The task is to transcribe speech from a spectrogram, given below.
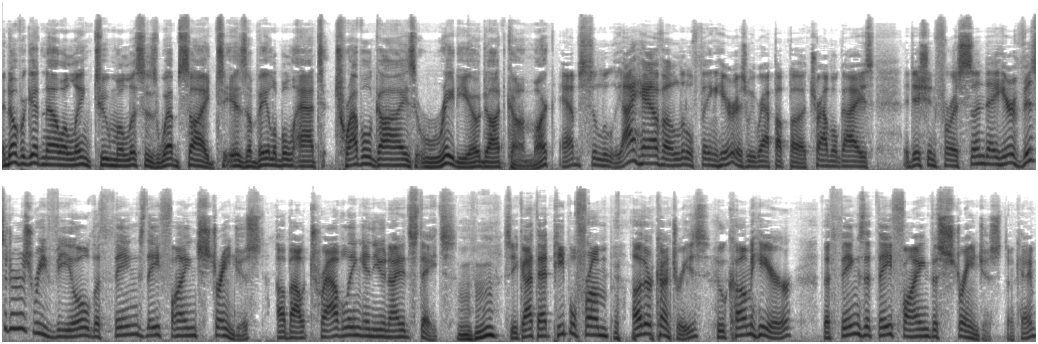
And don't forget now a link to Melissa's website is available at travelguysradio.com. Mark? Absolutely. I have a little thing here as we wrap up a Travel Guys edition for a Sunday here. Visitors reveal the things they find strangest about traveling in the United States. Mm-hmm. So you got that people from other countries who come here, the things that they find the strangest. Okay.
